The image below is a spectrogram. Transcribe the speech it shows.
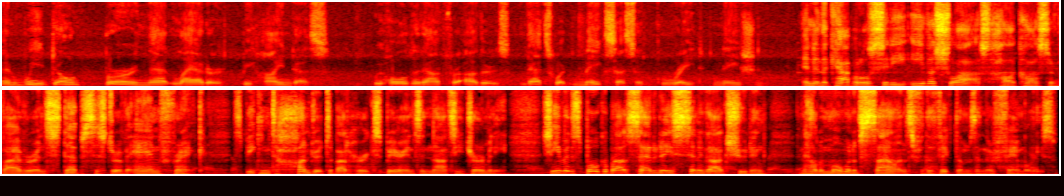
and we don't burn that ladder behind us. We hold it out for others. That's what makes us a great nation. And in the capital city, Eva Schloss, Holocaust survivor and stepsister of Anne Frank, speaking to hundreds about her experience in Nazi Germany. She even spoke about Saturday's synagogue shooting and held a moment of silence for the victims and their families.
